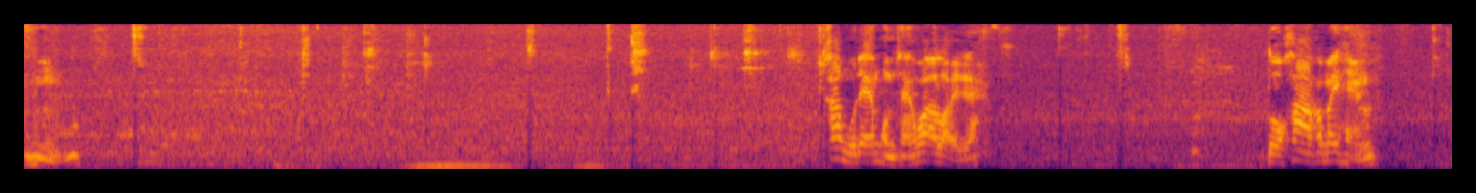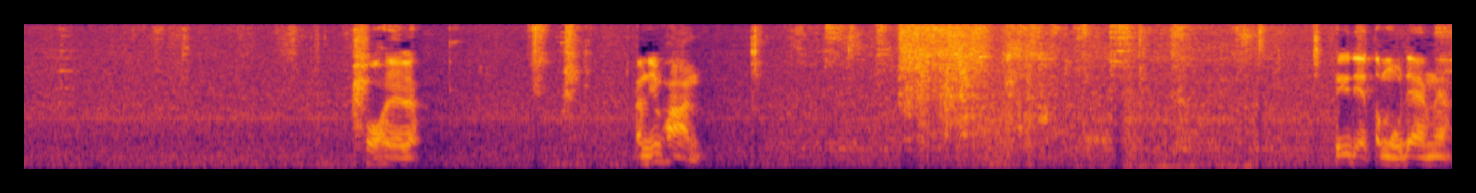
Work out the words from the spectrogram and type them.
อื้อหือข้าวหมูแดงผมใช้ว่าอร่อยนะ ตัวข้าวก็ไม่แข็ง โอเคเลย อันนี้ผ่าน ที่เด็ดตะหมูแดงเนี่ย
